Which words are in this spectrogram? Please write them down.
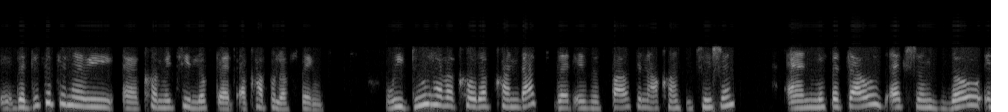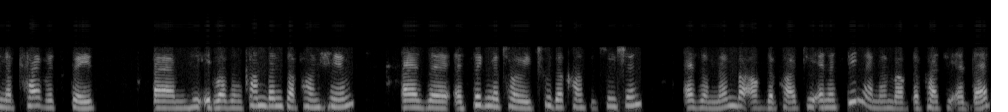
the disciplinary uh, committee looked at a couple of things. We do have a code of conduct that is espoused in our constitution and mr Tau's actions though in a private space um, he, it was incumbent upon him as a, a, signatory to the Constitution, as a member of the party and a senior member of the party at that,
